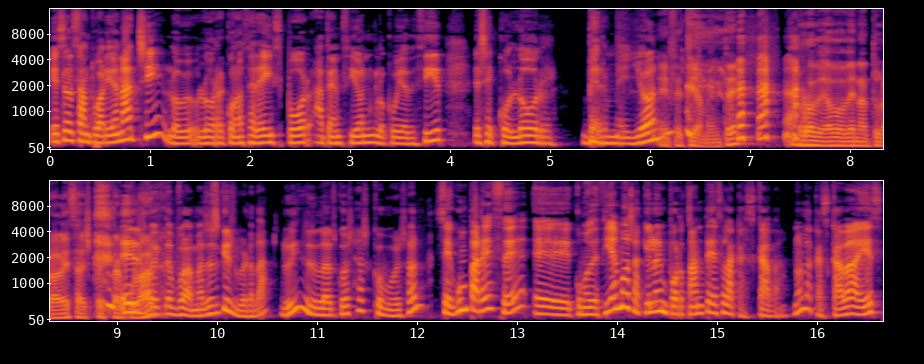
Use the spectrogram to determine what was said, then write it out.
es el santuario Nachi. Lo, lo reconoceréis por, atención, lo que voy a decir, ese color vermellón. Efectivamente, rodeado de naturaleza espectacular. Pues además es que es verdad, Luis, las cosas como son. Según parece, eh, como decíamos, aquí lo importante es la cascada, ¿no? La cascada es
